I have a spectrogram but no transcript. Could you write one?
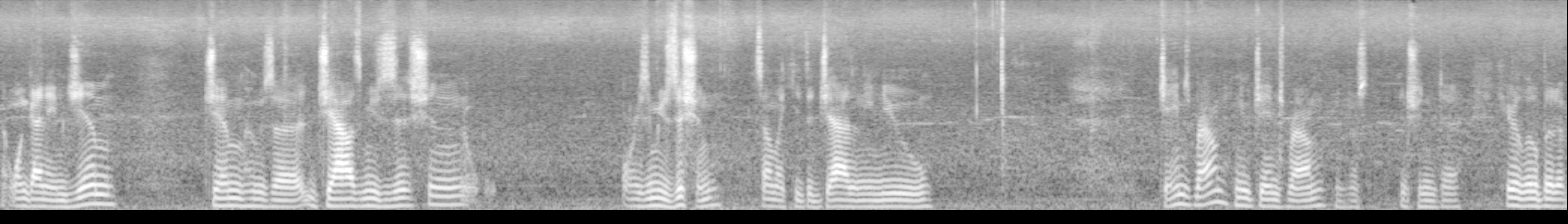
Met one guy named Jim. Jim, who's a jazz musician, or he's a musician. It sounded like he did jazz, and he knew James Brown. Knew James Brown. It was interesting to hear a little bit of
